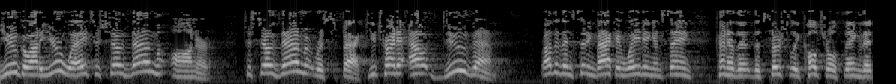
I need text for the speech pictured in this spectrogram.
you go out of your way to show them honor, to show them respect. You try to outdo them. Rather than sitting back and waiting and saying, kind of the, the socially cultural thing that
